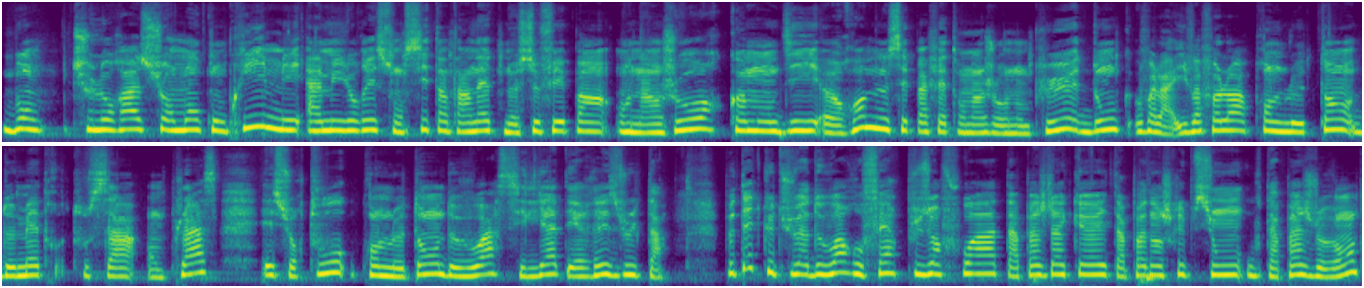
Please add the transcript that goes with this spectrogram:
Bon, tu l'auras sûrement compris, mais améliorer son site internet ne se fait pas en un jour. Comme on dit, euh, Rome ne s'est pas faite en un jour non plus. Donc voilà, il va falloir prendre le temps de mettre tout ça en place et surtout prendre le temps de voir s'il y a des résultats. Peut-être que tu vas devoir refaire plusieurs fois ta page d'accueil, ta page d'inscription ou ta page de vente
